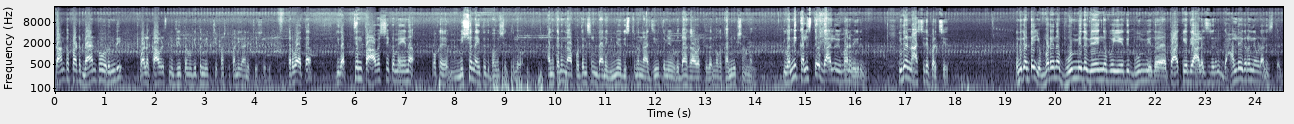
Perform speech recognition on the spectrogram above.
దాంతోపాటు మ్యాన్ పవర్ ఉంది. వాళ్ళకి కావలసిన జీతం గీతం ఇచ్చి ఫస్ట్ పని కానిచ్చేసారు. తర్వాత ఇది అత్యంత ఆవశ్యకమైన ఒక మిషన్ అవుతుంది భవిష్యత్తులో. అందుకని నా పొటెన్షియల్ దాన్ని వినియోగిస్తున్న నా జీవితం ఏమి వృధా కావట్లేదు ఒక కన్విక్షన్ ఉన్నది. ఇవన్నీ కలిస్తే గాలిలో విమానం ఎగిరింది. ఇదే నన్ను ఆశ్చర్యపరిచేది. ఎందుకంటే ఎవడైనా భూమి మీద వేగంగా పోయేది భూమి మీద పాకేది ఆలోచించదు కానీ గాల్లో ఎగరాలని ఎవడు ఆలోచిస్తాడు?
